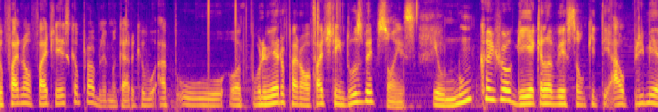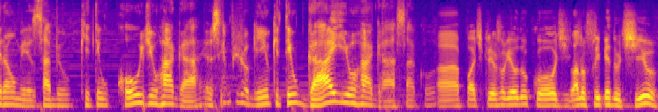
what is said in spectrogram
O Final Fight é esse que é o problema, cara. Que o, a- o, o- primeiro Final Fight tem duas versões. Eu nunca joguei aquela versão que tem. Ah, o primeirão mesmo, sabe? O que tem o Code e o Hagar. Eu sempre joguei o que tem o Guy e o Hagar, sacou? Ah, pode crer, eu joguei o do Code, lá no flipper do tio.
